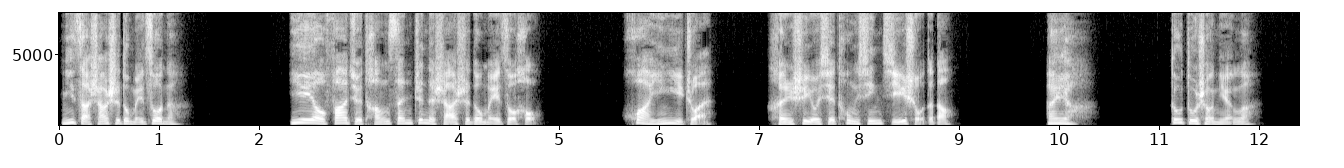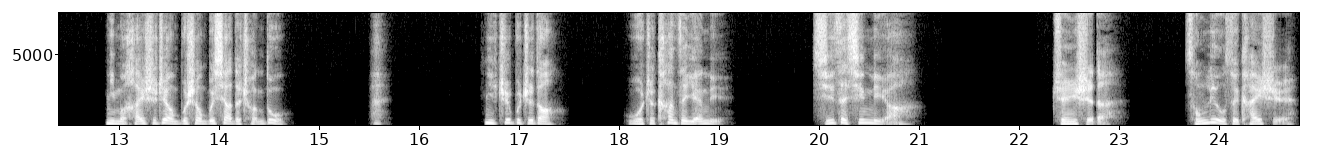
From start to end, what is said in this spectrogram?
你咋啥事都没做呢？叶耀发觉唐三真的啥事都没做后，话音一转，很是有些痛心疾首的道：“哎呀，都多少年了，你们还是这样不上不下的程度。哎，你知不知道，我这看在眼里，急在心里啊！真是的，从六岁开始，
